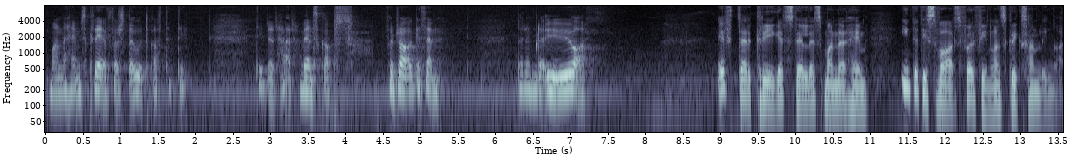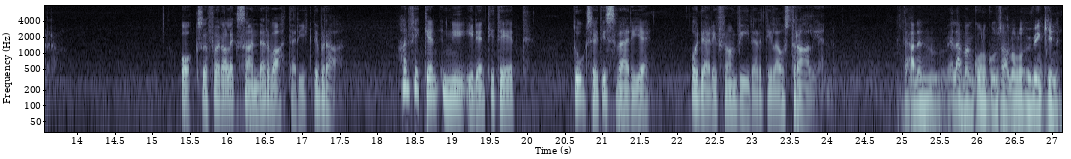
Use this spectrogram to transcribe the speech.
Mannerheim skrev första utkastet till, till det här vänskapsfördraget sen berömda UUA. Efter kriget ställdes Mannerheim inte till svars för Finlands krigshandlingar. Också för Alexander Wachter gick det bra. Han fick en ny identitet, tog sig till Sverige och därifrån vidare till Australien. Hänen elämänkulkunsa on ollut hyvinkin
